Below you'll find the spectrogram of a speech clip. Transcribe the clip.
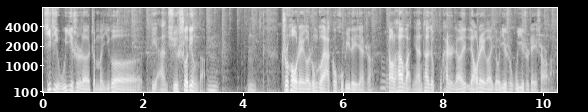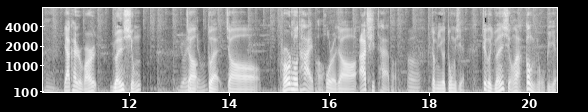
集体无意识的这么一个点去设定的。嗯之后，这个荣格呀更胡逼的一件事儿，嗯到了他晚年，他就不开始聊聊这个有意识无意识这事儿了，嗯，丫开始玩原型。原叫型对叫 prototype 或者叫 archetype 嗯这么一个东西。这个原型啊更牛逼，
